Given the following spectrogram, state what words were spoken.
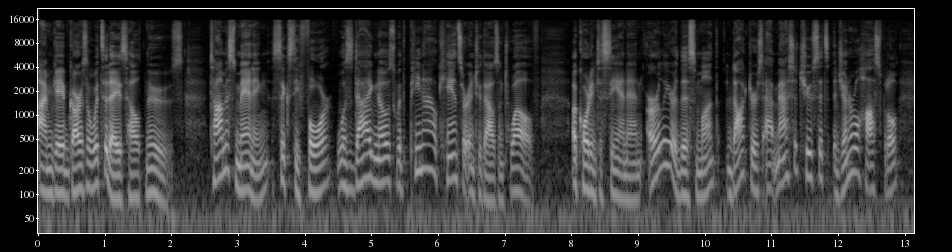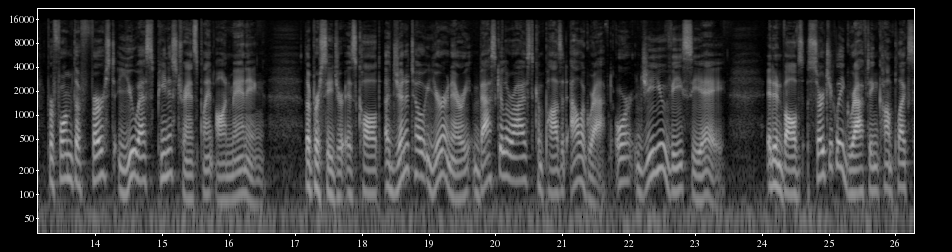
I'm Gabe Garza with today's health news. Thomas Manning, 64, was diagnosed with penile cancer in 2012. According to CNN, earlier this month, doctors at Massachusetts General Hospital performed the first U.S. penis transplant on Manning. The procedure is called a genitourinary vascularized composite allograft, or GUVCA. It involves surgically grafting complex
